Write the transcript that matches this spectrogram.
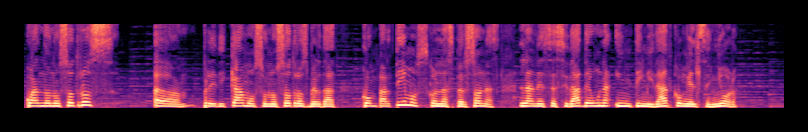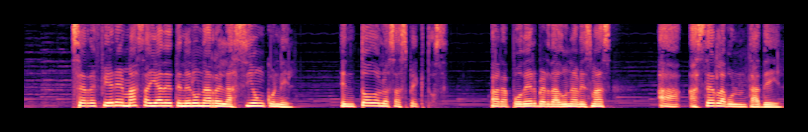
Cuando nosotros ah, predicamos o nosotros, ¿verdad? Compartimos con las personas la necesidad de una intimidad con el Señor, se refiere más allá de tener una relación con Él en todos los aspectos, para poder, ¿verdad? Una vez más, a hacer la voluntad de Él.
